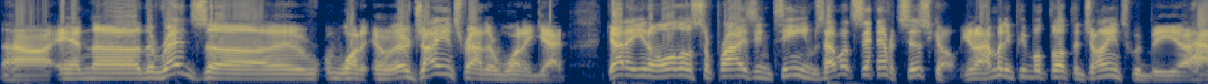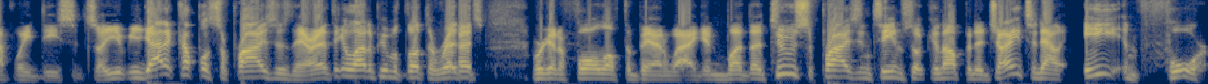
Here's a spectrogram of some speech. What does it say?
Uh, and uh, the Reds uh, won, or Giants rather, won again. Got to, you know, all those surprising teams. How about San Francisco? You know, how many people thought the Giants would be uh, halfway decent? So you, you got a couple of surprises there. I think a lot of people thought the Reds were going to fall off the bandwagon, but the two surprising teams looking up, and the Giants are now eight and four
